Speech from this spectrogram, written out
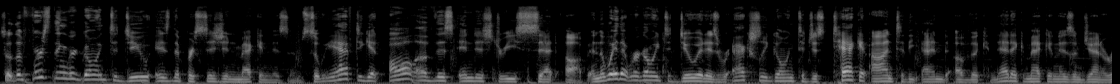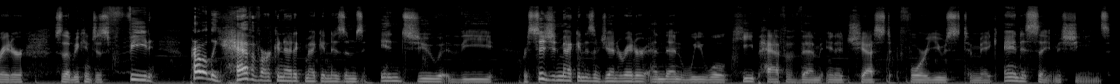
so the first thing we're going to do is the precision mechanism so we have to get all of this industry set up and the way that we're going to do it is we're actually going to just tack it on to the end of the kinetic mechanism generator so that we can just feed probably half of our kinetic mechanisms into the precision mechanism generator, and then we will keep half of them in a chest for use to make andesite machines.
